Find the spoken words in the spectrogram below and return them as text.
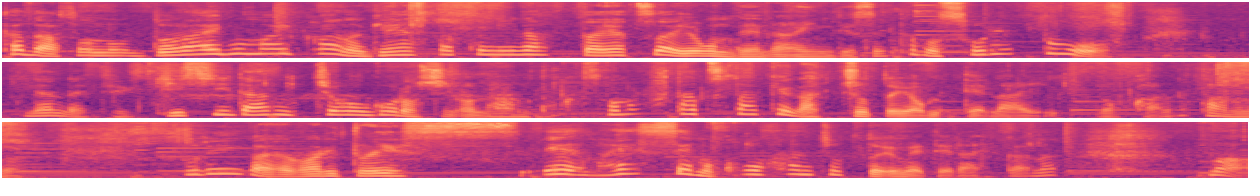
ただそのドライブ・マイ・カーの原作になったやつは読んでないんですね。多分それと、なんだっけ、騎士団長殺しのなんとか、その二つだけがちょっと読めてないのかな、多分。それ以外は割とエッセイ、まあ、エッセイも後半ちょっと読めてないかな。まあ、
